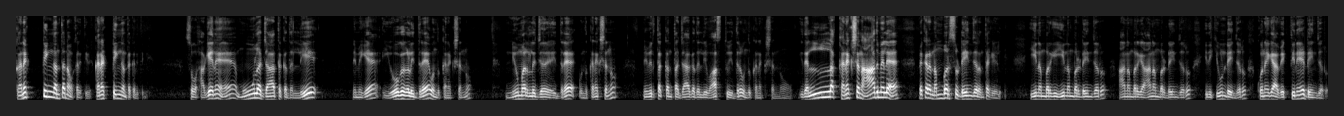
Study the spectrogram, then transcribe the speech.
ಕನೆಕ್ಟಿಂಗ್ ಅಂತ ನಾವು ಕರಿತೀವಿ. ಕನೆಕ್ಟಿಂಗ್ ಅಂತ ಕರಿತೀವಿ. ಸೊ ಹಾಗೇ ಮೂಲ ಜಾತಕದಲ್ಲಿ ನಿಮಗೆ ಯೋಗಗಳಿದ್ದರೆ ಒಂದು ಕನೆಕ್ಷನ್ನು ನ್ಯೂಮರಲಜ ಇದ್ದರೆ ಒಂದು ಕನೆಕ್ಷನ್ನು ನೀವಿರ್ತಕ್ಕಂಥ ಜಾಗದಲ್ಲಿ ವಾಸ್ತು ಇದ್ದರೆ ಒಂದು ಕನೆಕ್ಷನ್ನು ಇದೆಲ್ಲ ಕನೆಕ್ಷನ್ ಆದಮೇಲೆ ಬೇಕಾದ್ರೆ ನಂಬರ್ಸು ಡೇಂಜರ್ ಅಂತ ಹೇಳಿ. ಈ ನಂಬರ್ಗೆ ಈ ನಂಬರ್ ಡೇಂಜರು ಆ ನಂಬರ್ಗೆ ಆ ನಂಬರ್ ಡೇಂಜರು ಇದಕ್ಕೆ ಇವನು ಡೇಂಜರು ಕೊನೆಗೆ ಆ ವ್ಯಕ್ತಿನೇ ಡೇಂಜರು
